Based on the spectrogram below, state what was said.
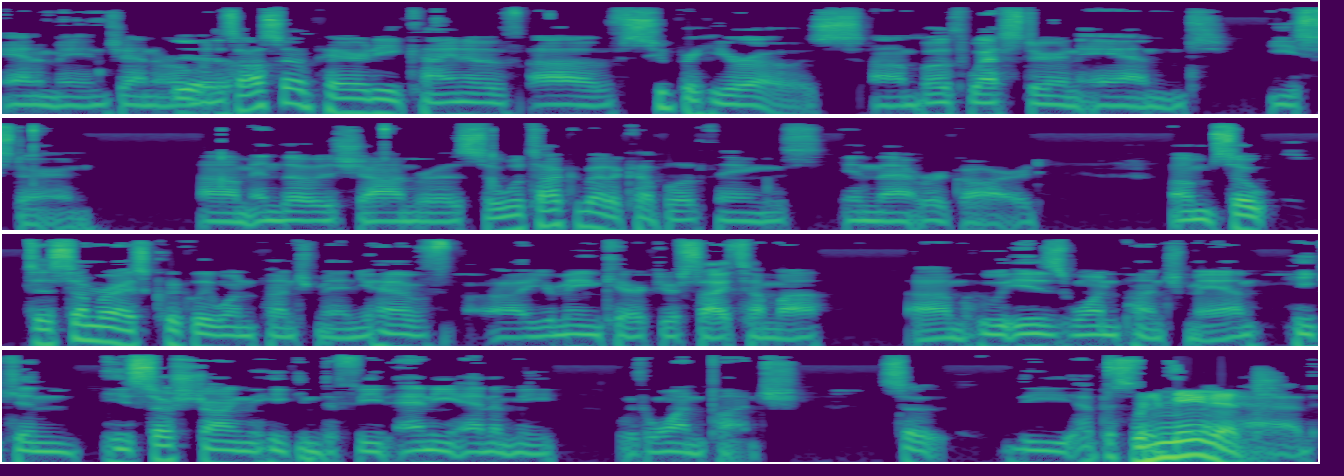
anime in general but it's also a parody kind of of superheroes um both western and eastern um and those genres. So we'll talk about a couple of things in that regard. Um so to summarize quickly one punch man you have uh, your main character saitama um, who is one punch man. He can he's so strong that he can defeat any enemy with one punch. So the episode What do you mean it? had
